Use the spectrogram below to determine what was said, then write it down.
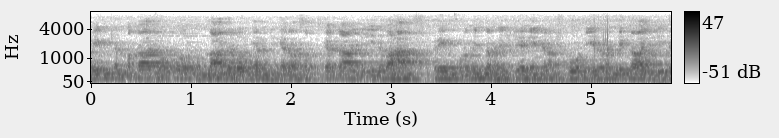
ह्रीं चम्पकाशोकोन्नागरोग्यन्धिकरसत्कटायै नमः ह्रीं कुरविन्दमणिश्चेनीकरस्फोटीरमण्डितायै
